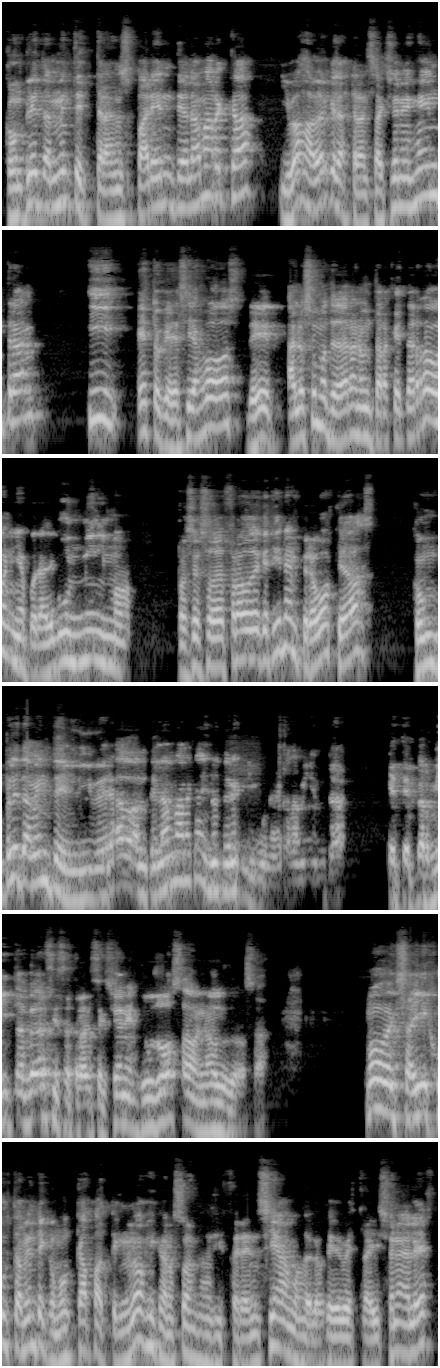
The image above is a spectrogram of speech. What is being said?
completamente transparente a la marca y vas a ver que las transacciones entran y esto que decías vos, de a lo sumo te darán un tarjeta errónea por algún mínimo proceso de fraude que tienen, pero vos quedás completamente liberado ante la marca y no tenés ninguna herramienta que te permita ver si esa transacción es dudosa o no dudosa. Movex ahí justamente como capa tecnológica nosotros nos diferenciamos de los gateways tradicionales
